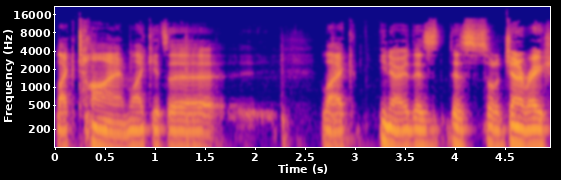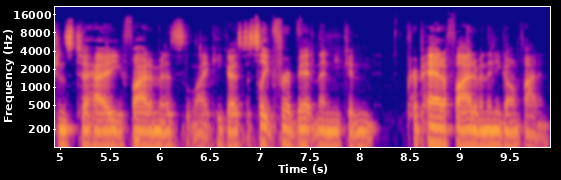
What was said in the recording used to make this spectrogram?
like time. Like it's a like you know there's there's sort of generations to how you fight him it's like he goes to sleep for a bit and then you can prepare to fight him and then you go and fight him.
